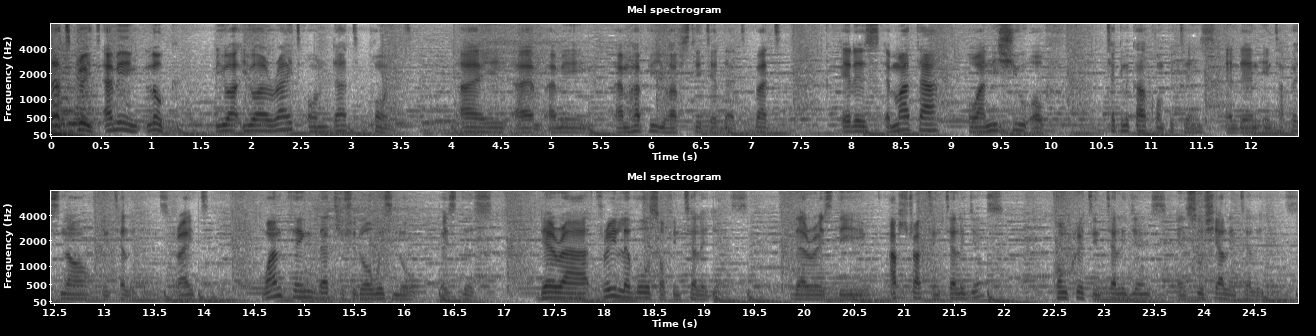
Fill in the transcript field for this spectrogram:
That's great. I mean, look, you are you are right on that point. I I, I mean, I'm happy you have stated that, but it is a matter or an issue of technical competence and then interpersonal intelligence, right? One thing that you should always know is this there are three levels of intelligence there is the abstract intelligence, concrete intelligence, and social intelligence.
